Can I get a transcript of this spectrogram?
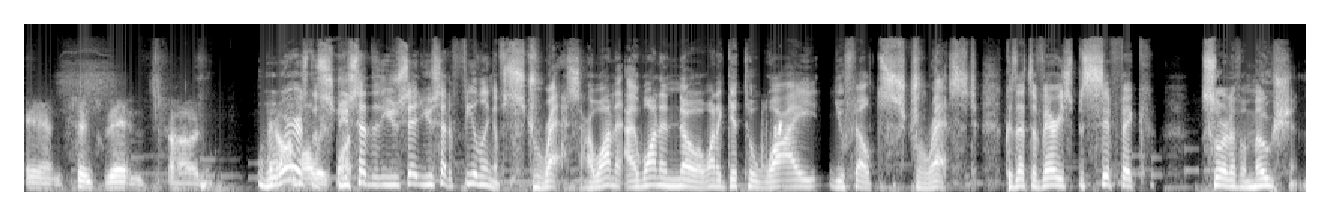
and since then, uh, know, Where is the you watching. said that you said you said a feeling of stress. I want to I want to know. I want to get to why you felt stressed because that's a very specific sort of emotion.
